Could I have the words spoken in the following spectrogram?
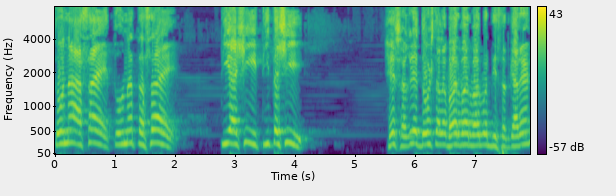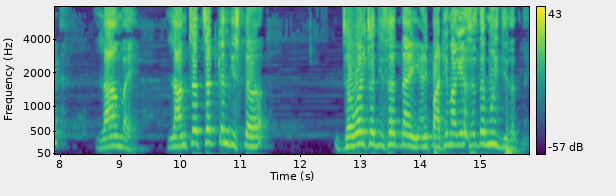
तो ना असा आहे तो ना तसा आहे. ती अशी ती तशी. हे सगळे दोष त्याला भर भर भर भर दिसतात. कारण लांब आहे. लांबचं चटकन दिसतं. जवळचं दिसत नाही. आणि पाठीमागे असेल तर मुळीच दिसत नाही.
